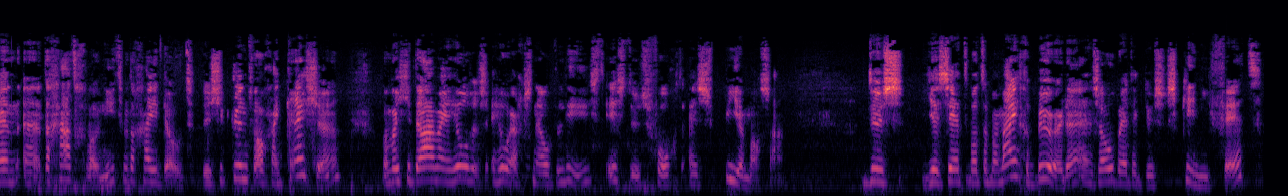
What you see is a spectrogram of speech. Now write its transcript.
En uh, dat gaat gewoon niet, want dan ga je dood. Dus je kunt wel gaan crashen, maar wat je daarmee heel, heel erg snel verliest, is dus vocht en spiermassa. Dus je zet wat er bij mij gebeurde, en zo werd ik dus skinny fat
